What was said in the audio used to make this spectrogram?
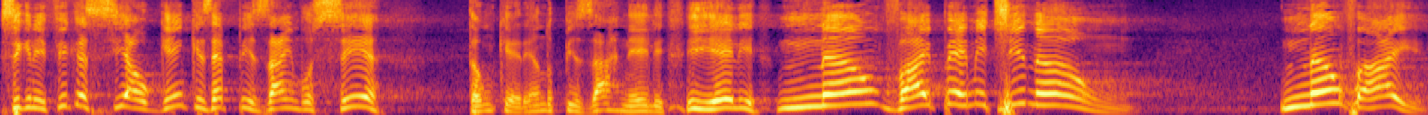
Significa se alguém quiser pisar em você, estão querendo pisar nele. E ele não vai permitir, não. Não vai.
